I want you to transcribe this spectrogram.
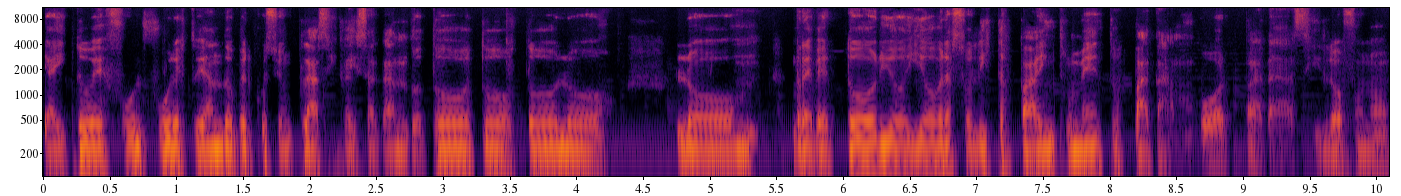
Y ahí estuve full, full estudiando percusión clásica y sacando todo, todo, todo lo, lo repertorio y obras solistas para instrumentos, para tambor, para xilófono,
